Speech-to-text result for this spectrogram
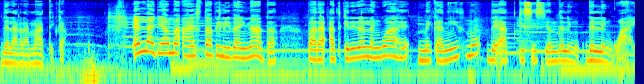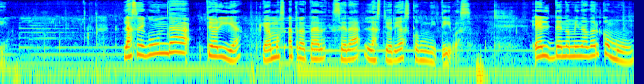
de la gramática. Él la llama a esta habilidad innata para adquirir el lenguaje mecanismo de adquisición del, del lenguaje. La segunda teoría que vamos a tratar será las teorías cognitivas. El denominador común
